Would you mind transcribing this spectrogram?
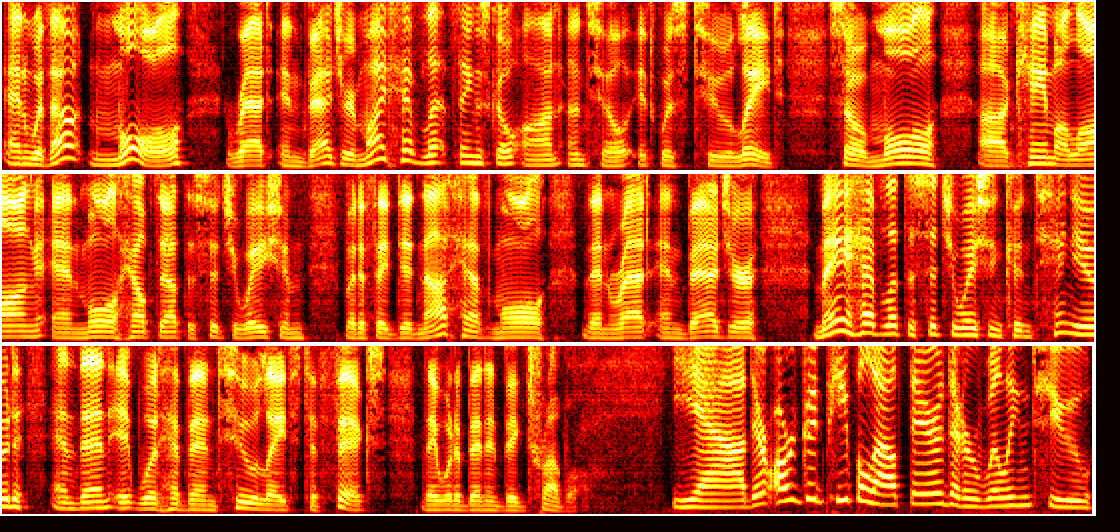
And without Mole, Rat and Badger might have let things go on until it was too late. So Mole uh, came along and Mole helped out the situation. But if they did not have Mole, then Rat and Badger may have let the situation continued and then it would have been too late to fix. They would have been in big trouble. Yeah, there are good people out there that are willing to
